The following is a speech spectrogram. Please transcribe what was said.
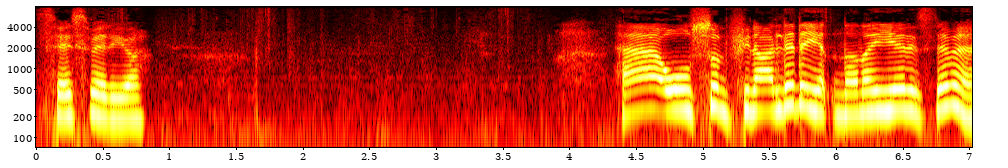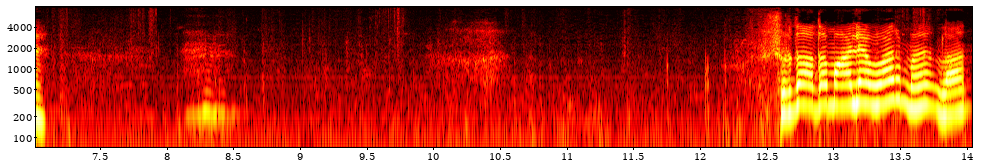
Ses veriyor. He olsun. Finalde de nanayı yeriz değil mi? Şurada adam hala var mı lan?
